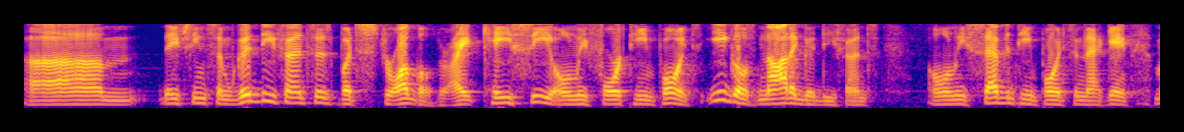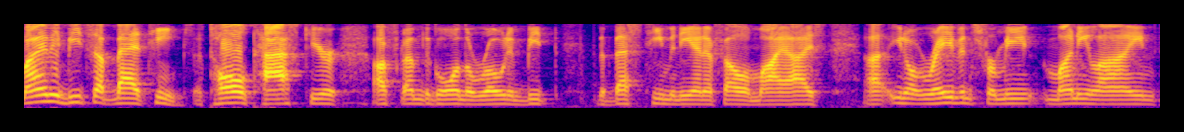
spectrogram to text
Um, they've seen some good defenses, but struggled, right? KC only 14 points. Eagles, not a good defense. Only 17 points in that game. Miami beats up bad teams. A tall task here uh, for them to go on the road and beat the best team in the NFL in my eyes. Uh, you know, Ravens for me, money line.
